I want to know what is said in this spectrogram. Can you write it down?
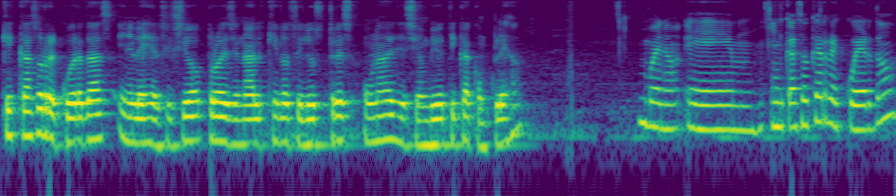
¿Qué caso recuerdas en el ejercicio profesional que los ilustres una decisión bioética compleja? Bueno, em, el caso que recuerdo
